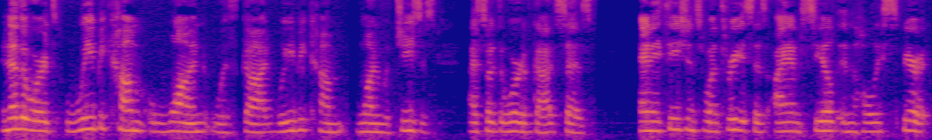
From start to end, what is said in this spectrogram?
In other words, we become one with God. We become one with Jesus. That's what the Word of God says. And Ephesians 1 3, it says, I am sealed in the Holy Spirit.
